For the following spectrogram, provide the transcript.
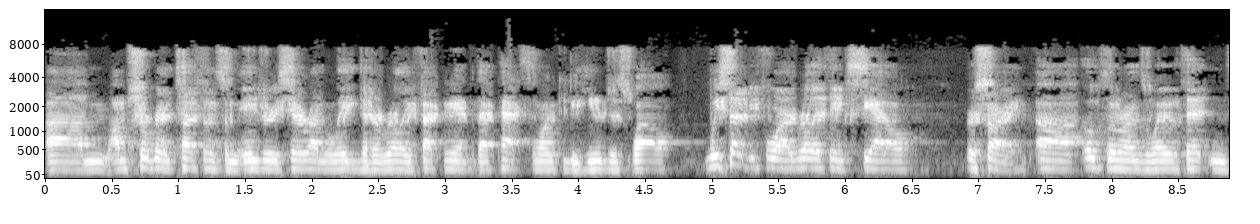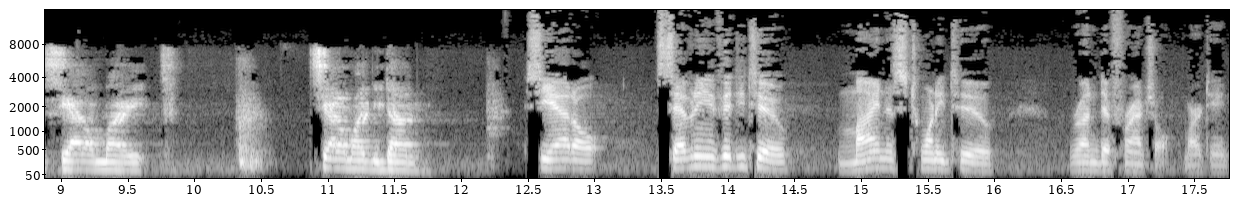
Um, I'm sure we're going to touch on some injuries here around the league that are really affecting it, but that Paxton one could be huge as well. We said it before. I really think Seattle, or sorry, uh, Oakland runs away with it, and Seattle might Seattle might be done. Seattle, 70 and 52, minus 22 run differential, Martine.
